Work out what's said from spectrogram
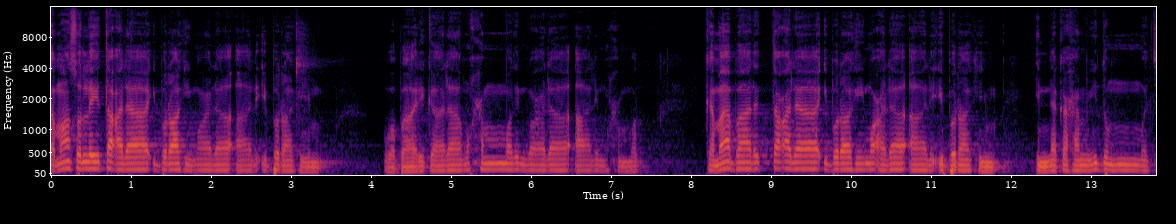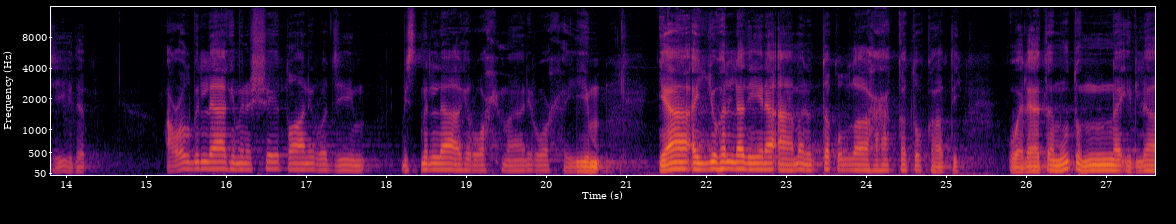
കമാ സൊല്ലൈത്ത അല ഇബ്രാഹിം വാല ആലി ഇബ്രാഹിം. വബാരിക് അല മുഹമ്മദിൻ വാല ആലി മുഹമ്മദ്. കമാ ബാരക്ത അല ഇബ്രാഹിം അല ആലി ഇബ്രാഹിം. ഇന്നക ഹമീദും മജീദ്. أعوذ بالله من الشيطان الرجيم. بسم الله الرحمن الرحيم. يا أيها الذين آمنوا اتقوا الله حق تقاته ولا تموتن إلا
